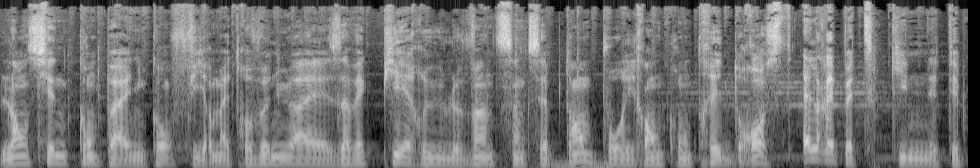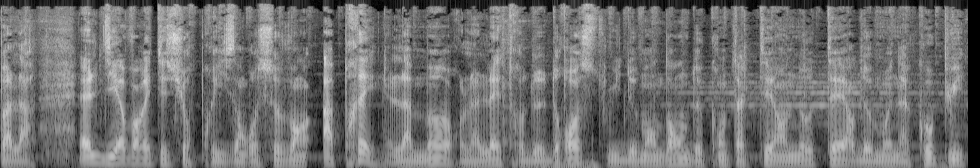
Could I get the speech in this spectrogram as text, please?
L'ancienne compagne confirme être venue à Aise avec Pierru le 25 septembre pour y rencontrer Drost. Elle répète qu'il n'était pas là. Elle dit avoir été surprise en recevant après la mort la lettre de Drost lui demandant de contacter un notaire de Monaco puis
